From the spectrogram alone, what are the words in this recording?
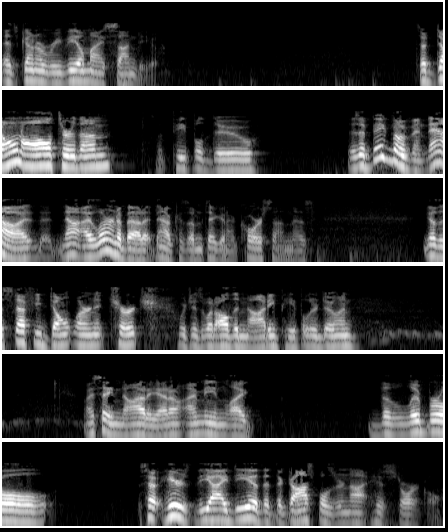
that's going to reveal my son to you. So don't alter them. What people do. There's a big movement now. Now I learn about it now because I'm taking a course on this. You know the stuff you don't learn at church, which is what all the naughty people are doing. I say naughty, I don't. I mean like the liberal so here's the idea that the Gospels are not historical.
